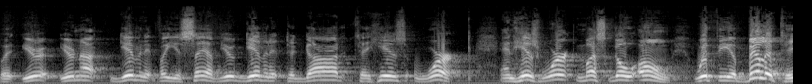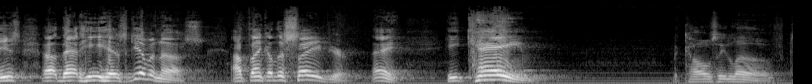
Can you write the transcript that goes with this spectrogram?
but you're, you're not giving it for yourself. You're giving it to God, to His work. And His work must go on with the abilities uh, that He has given us. I think of the Savior. Hey, He came because He loved.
